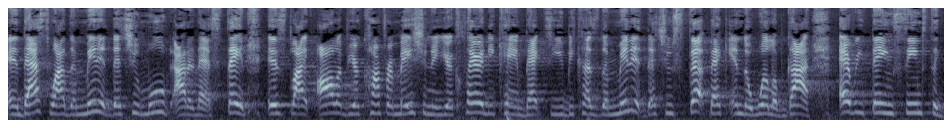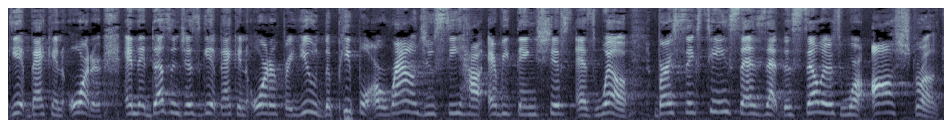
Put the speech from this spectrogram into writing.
And that's why the minute that you moved out of that state, it's like all of your confirmation and your clarity came back to you because the minute that you step back in the will of God, everything seems to get back in order. And it doesn't just get back in order for you, the people around you see how everything shifts as well. Verse 16 says that the sailors were awestruck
